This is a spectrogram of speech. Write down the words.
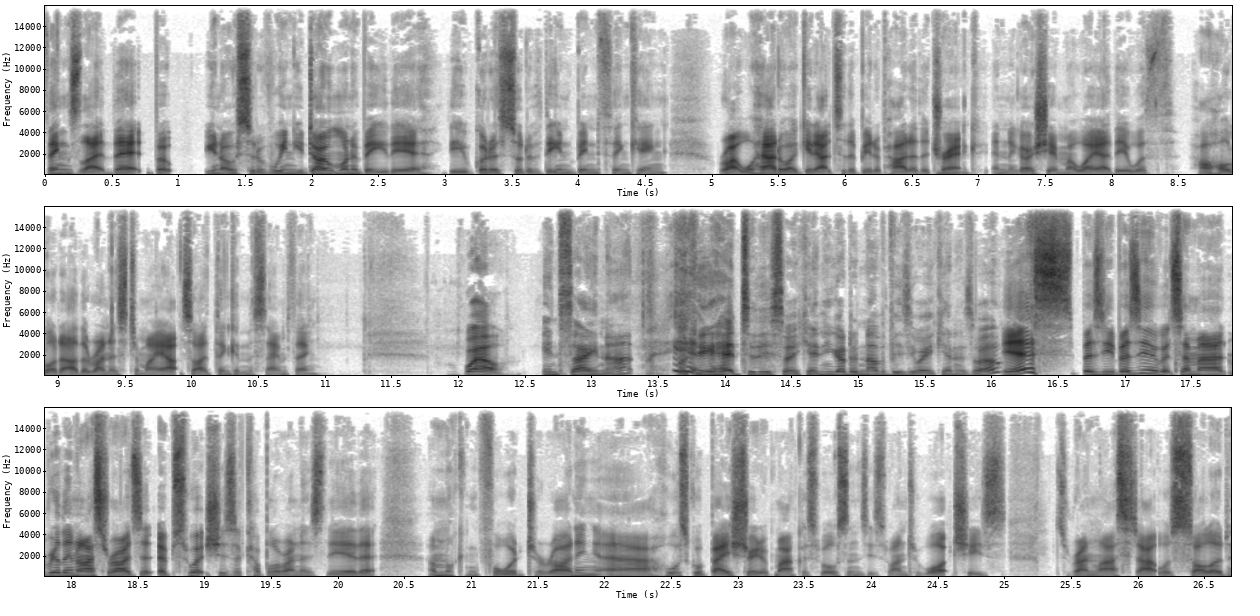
things like that. But you know, sort of when you don't want to be there, you've got to sort of then been thinking, right, well, how do I get out to the better part of the mm. track and negotiate my way out there with a whole lot of other runners to my outside thinking the same thing. Well, in saying that, looking ahead to this weekend, you got another busy weekend as well. Yes, busy, busy. I've got some uh, really nice rides at Ipswich. There's a couple of runners there that I'm looking forward to riding. Uh, a horse called Bay Street of Marcus Wilson's is one to watch. He's his run last start was solid,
